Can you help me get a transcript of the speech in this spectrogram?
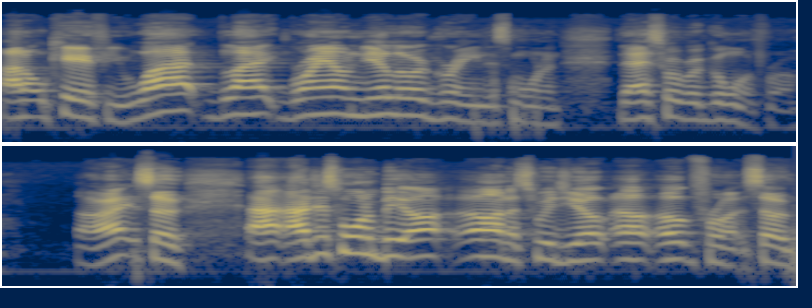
I don't care if you're white, black, brown, yellow, or green this morning. That's where we're going from. All right, so I, I just want to be honest with you up, up front. So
